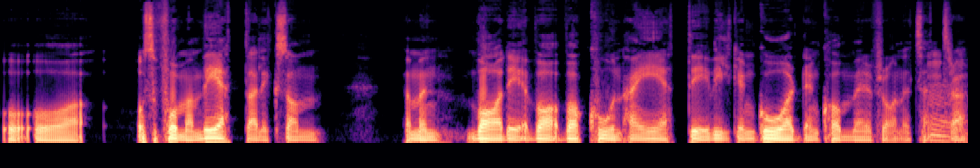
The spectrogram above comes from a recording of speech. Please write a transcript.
och, och, och så får man veta liksom ja, men, vad, det är, vad, vad kon har ätit, vilken gård den kommer ifrån etc. Mm.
